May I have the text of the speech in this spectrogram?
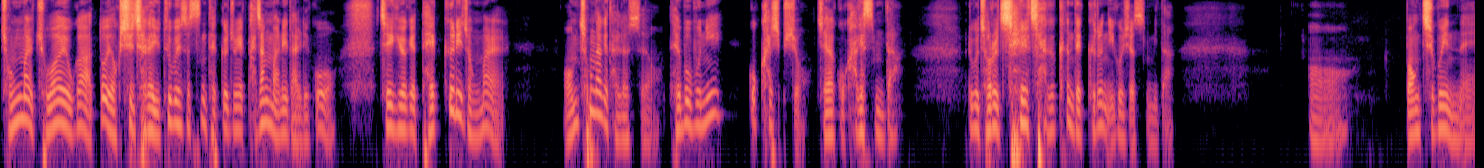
정말 좋아요가 또 역시 제가 유튜브에서 쓴 댓글 중에 가장 많이 달리고 제 기억에 댓글이 정말 엄청나게 달렸어요. 대부분이 꼭 하십시오. 제가 꼭 하겠습니다. 그리고 저를 제일 자극한 댓글은 이것이었습니다. 어, 뻥치고 있네.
